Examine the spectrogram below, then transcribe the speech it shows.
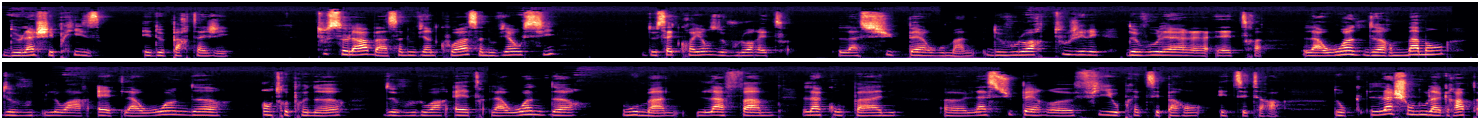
de lâcher prise et de partager. Tout cela, bah, ça nous vient de quoi? Ça nous vient aussi de cette croyance de vouloir être la superwoman, de vouloir tout gérer, de vouloir être la wonder maman, de vouloir être la wonder entrepreneur, de vouloir être la wonder woman, la femme, la compagne, euh, la super euh, fille auprès de ses parents, etc. Donc lâchons-nous la grappe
